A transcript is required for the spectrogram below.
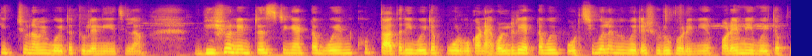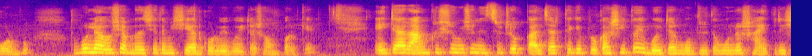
কিচ্ছু না আমি বইটা তুলে নিয়েছিলাম। ভীষণ ইন্টারেস্টিং একটা বই, আমি খুব তাড়াতাড়ি বইটা পড়ব, কারণ অলরেডি একটা বই পড়ছি বলে আমি বইটা শুরু করিনি, এরপরে আমি এই বইটা পড়ব। তো পড়লে অবশ্যই আপনাদের সাথে আমি শেয়ার করব বইটা সম্পর্কে। এইটা Ramakrishna mission institute of culture থেকে প্রকাশিত, এই বইটার মুদ্রিত মূল্য সাঁত্রিশ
